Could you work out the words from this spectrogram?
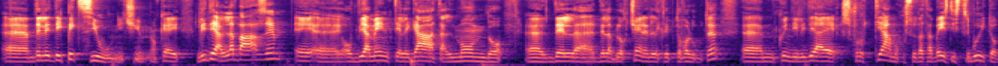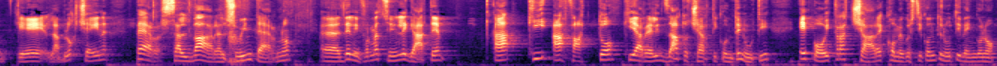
eh, delle- dei pezzi unici, ok. L'idea alla base è eh, ovviamente legata al mondo eh, del- della blockchain e delle criptovalute, ehm, quindi l'idea è sfruttiamo questo database distribuito che è la blockchain per salvare al suo interno eh, delle informazioni legate a chi ha fatto, chi ha realizzato certi contenuti e poi tracciare come questi contenuti vengono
